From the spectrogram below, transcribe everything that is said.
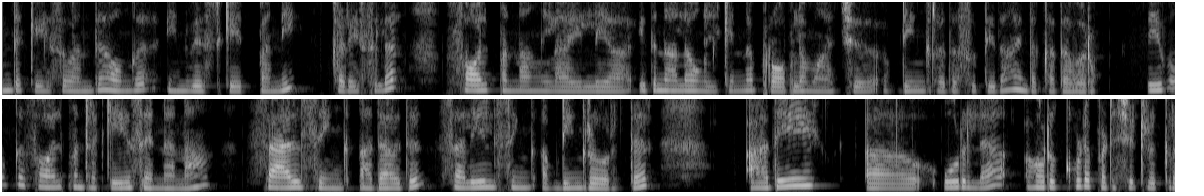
இந்த கேஸை வந்து அவங்க இன்வெஸ்டிகேட் பண்ணி கடைசியில் சால்வ் பண்ணாங்களா இல்லையா? இதனால் அவங்களுக்கு என்ன ப்ராப்ளம் ஆச்சு அப்படிங்கிறத சுற்றி தான் இந்த கதை வரும். இவங்க சால்வ் பண்ணுற கேஸ் என்னென்னா சால் சிங் அதாவது சலீல் சிங் அப்படிங்கிற ஒருத்தர் அதே ஊரில் அவர் கூட படிச்சுட்ருக்கிற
